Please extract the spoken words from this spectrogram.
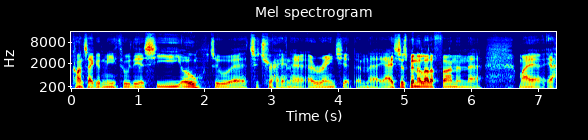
contacted me through their CEO to uh, to try and uh, arrange it. And uh, yeah, it's just been a lot of fun. And uh, my yeah,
